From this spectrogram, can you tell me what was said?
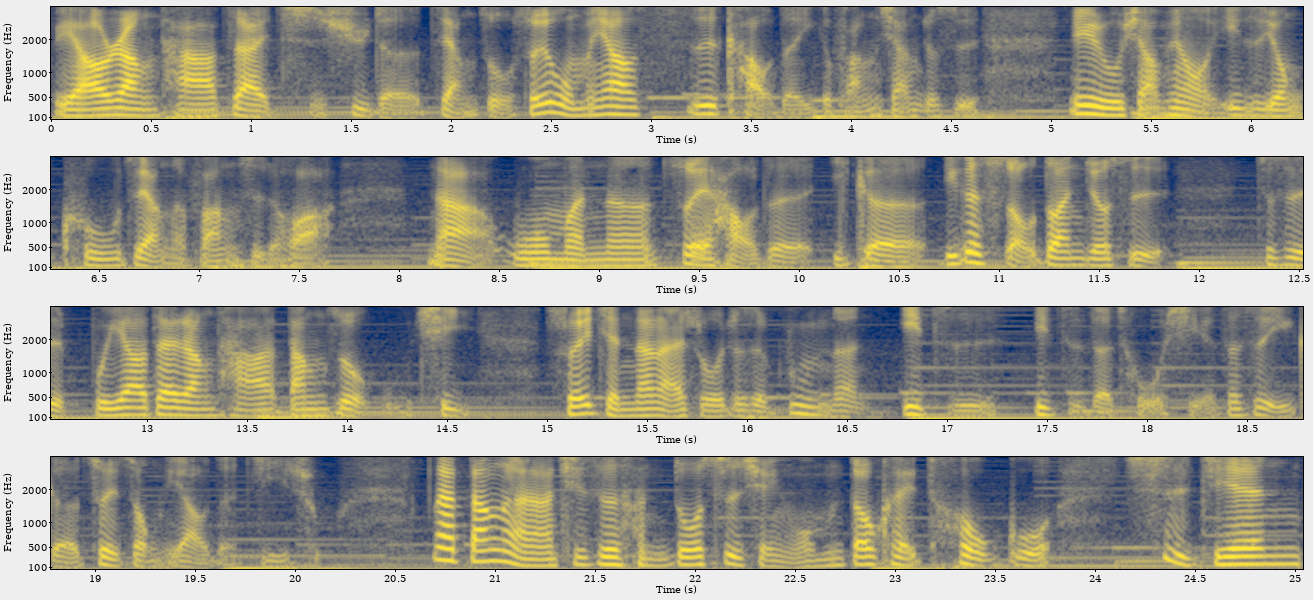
不要让他再持续的这样做。所以，我们要思考的一个方向就是，例如小朋友一直用哭这样的方式的话。那我们呢，最好的一个一个手段就是，就是不要再让它当做武器。所以简单来说，就是不能一直一直的妥协，这是一个最重要的基础。那当然啊，其实很多事情我们都可以透过事先，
